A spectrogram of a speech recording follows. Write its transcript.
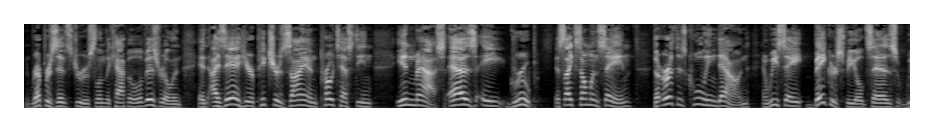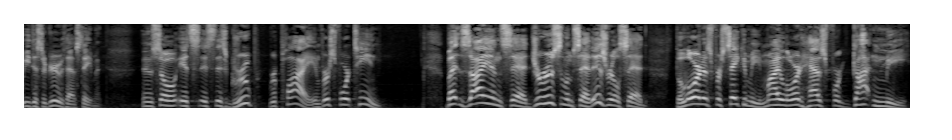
It represents Jerusalem, the capital of Israel. And, and Isaiah here pictures Zion protesting in mass as a group. It's like someone saying, the earth is cooling down, and we say Bakersfield says we disagree with that statement. And so it's, it's this group reply in verse 14. But Zion said, Jerusalem said, Israel said, The Lord has forsaken me, my Lord has forgotten me.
